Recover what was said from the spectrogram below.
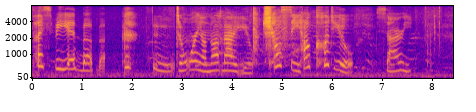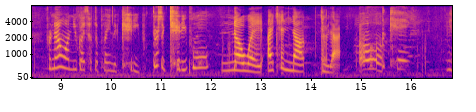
pushed me in, Mama. Don't worry, I'm not mad at you. Chelsea, how could you? Sorry. For now on, you guys have to play in the kiddie pool. There's a kiddie pool? No way. I cannot do that. Oh, okay.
